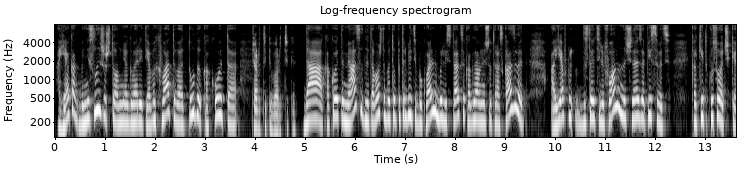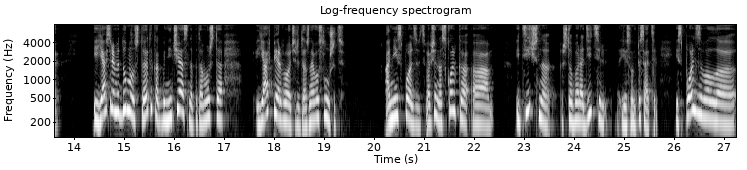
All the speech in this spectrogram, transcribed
а я как бы не слышу, что он мне говорит. Я выхватываю оттуда какое-то... Чертики-бортики. Да, какое-то мясо для того, чтобы это употребить. И буквально были ситуации, когда он мне что-то рассказывает, а я достаю телефон и начинаю записывать какие-то кусочки. И я все время думала, что это как бы нечестно, потому что я в первую очередь должна его слушать, а не использовать. Вообще, насколько э, этично, чтобы родитель, если он писатель, использовал э,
